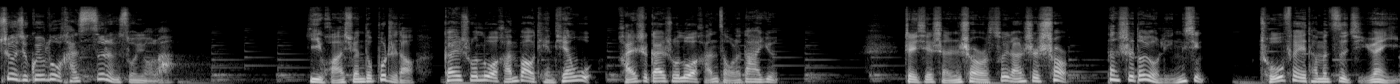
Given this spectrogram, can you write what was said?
这就归洛寒私人所有了。易华轩都不知道该说洛寒暴殄天物，还是该说洛寒走了大运。这些神兽虽然是兽，但是都有灵性。除非他们自己愿意，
